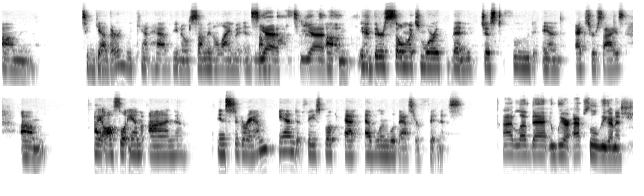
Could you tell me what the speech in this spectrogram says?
um, together we can't have you know some in alignment and some yes not yes um, there's so much more than just food and exercise. Um, I also am on Instagram and Facebook at Evelyn Lavasser Fitness. I love that. And we are absolutely going to, sh-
